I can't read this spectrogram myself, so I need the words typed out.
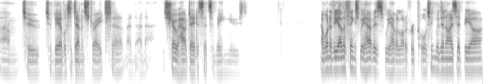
um, to, to be able to demonstrate uh, and, and show how data sets are being used. Now, one of the other things we have is we have a lot of reporting within IZBR.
